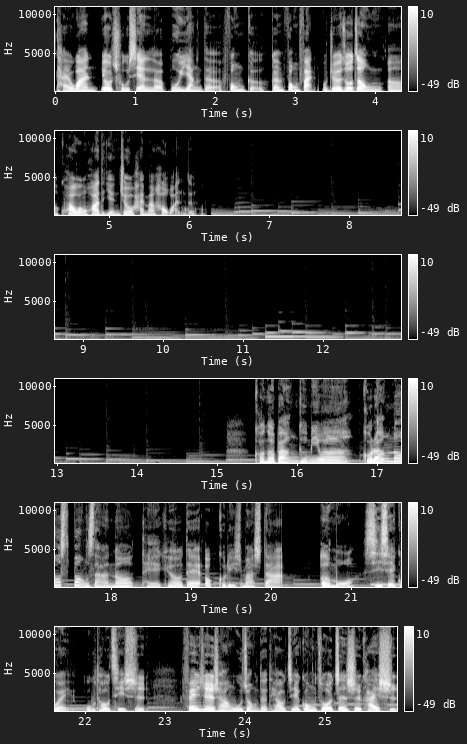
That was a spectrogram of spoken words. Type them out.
台湾又出现了不一样的风格跟风范。我觉得做这种呃跨文化的研究还蛮好玩的。この番组はご覧のスポンサーの提供でお送りしました。恶魔、吸血鬼、无头骑士、非日常物种的调节工作正式开始。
